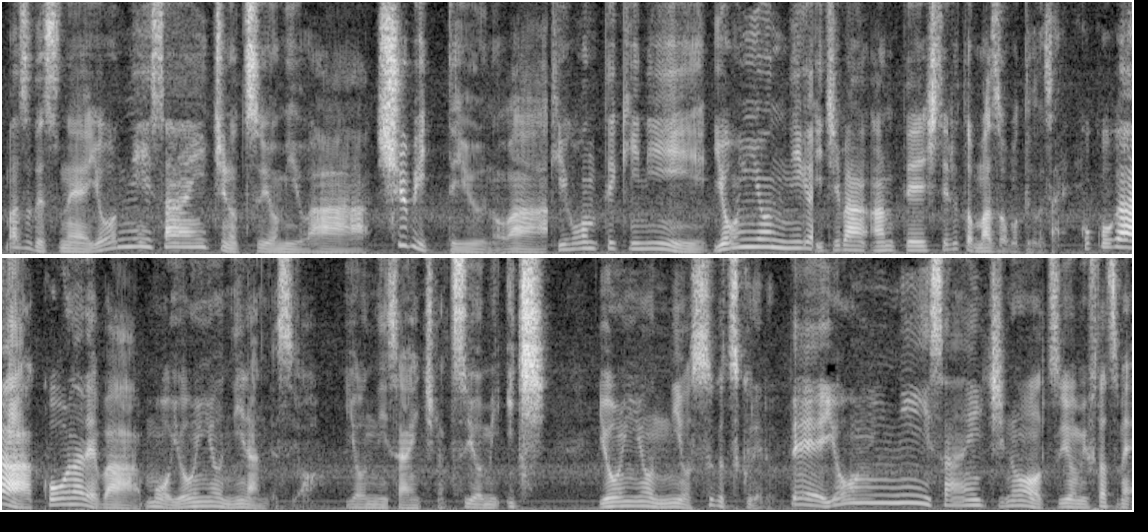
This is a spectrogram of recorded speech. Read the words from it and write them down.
まずですね、4231の強みは、守備っていうのは、基本的に442が一番安定してるとまず思ってください。ここが、こうなれば、もう442なんですよ。4231の強み1。442をすぐ作れる。で、4231の強み2つ目。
